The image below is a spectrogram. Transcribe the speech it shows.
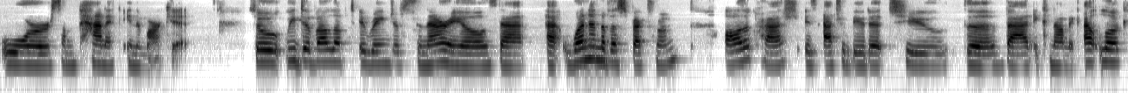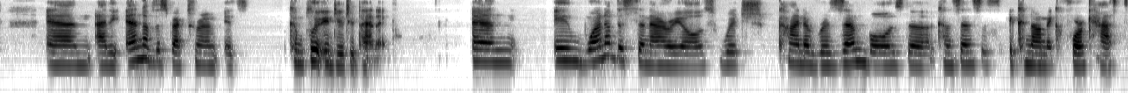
or some panic in the market. So we developed a range of scenarios that at one end of the spectrum, all the crash is attributed to the bad economic outlook. And at the end of the spectrum, it's completely due to panic. And in one of the scenarios, which kind of resembles the consensus economic forecast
